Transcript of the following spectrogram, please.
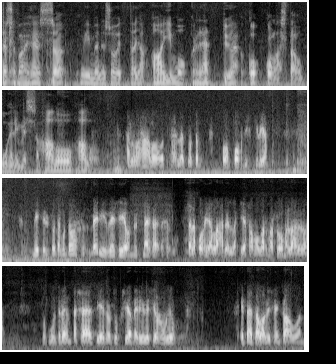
tässä vaiheessa viimeinen soittaja Aimo Rättyä Kokkolasta on puhelimessa. Halo, halo. Halo, halo. Täällä tuota, on pohdiskelija. Miettinyt tuota, kun tuo merivesi on nyt näissä tällä Pohjanlahdellakin ja samoin varmaan Suomenlahdella. Kun kuuntelen tässä tiedotuksia, merivesi on ollut jo epätavallisen kauan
